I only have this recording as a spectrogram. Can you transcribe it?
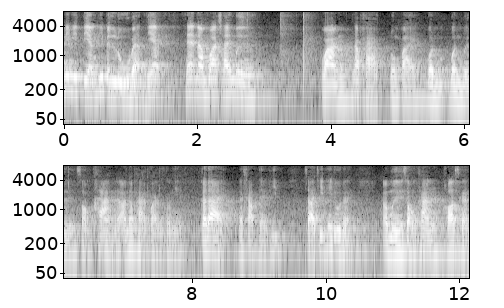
ไม่มีเตียงที่เป็นรูแบบเนี้ยแนะนำว่าใช้มือวางหน้าผากลงไปบนบนมือสองข้างแล้วเอาหน้าผากวางตรงนี้ก็ได้นะครับเดี๋ยวพี่สาธิตให้ดูหน่อยเอามือสองข้างครอสกัน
